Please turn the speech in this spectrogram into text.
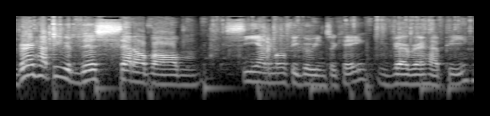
Very happy with this set of um sea animal figurines, okay? Very, very happy.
